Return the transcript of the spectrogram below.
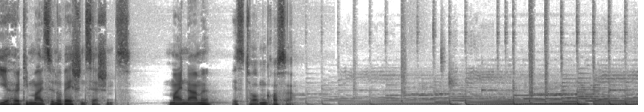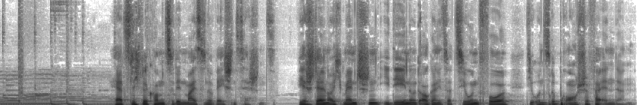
Ihr hört die Mice Innovation Sessions. Mein Name ist Torben Grosser. Herzlich willkommen zu den Mice Innovation Sessions. Wir stellen euch Menschen, Ideen und Organisationen vor, die unsere Branche verändern.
